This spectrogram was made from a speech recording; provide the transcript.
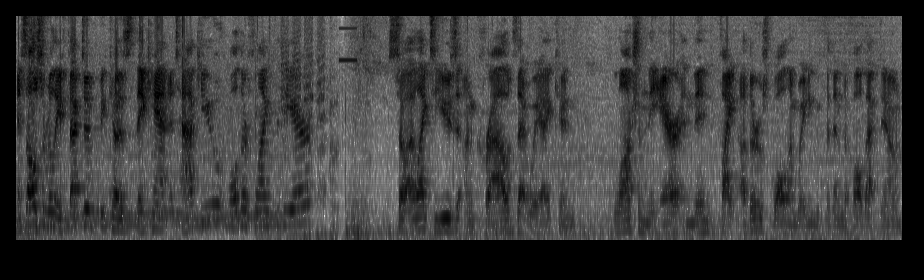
It's also really effective because they can't attack you while they're flying through the air. So I like to use it on crowds, that way I can launch them in the air and then fight others while I'm waiting for them to fall back down.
